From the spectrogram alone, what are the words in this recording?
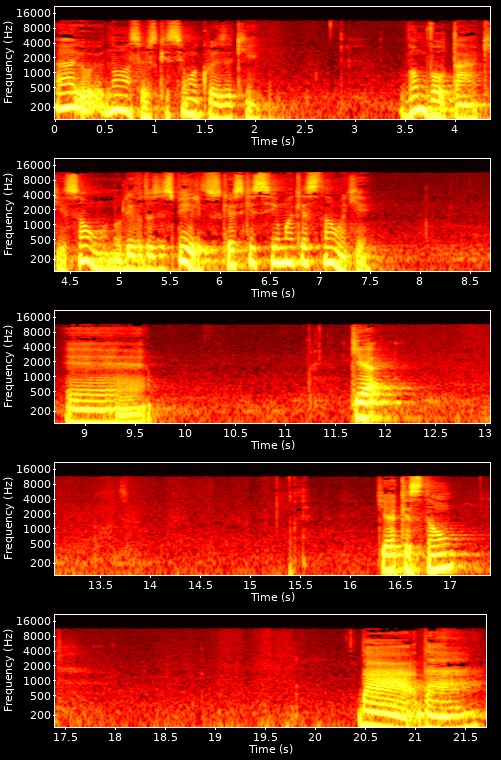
Ah, eu, nossa, eu esqueci uma coisa aqui. Vamos voltar aqui, só no livro dos Espíritos, que eu esqueci uma questão aqui. É... Que é que é a questão da, da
